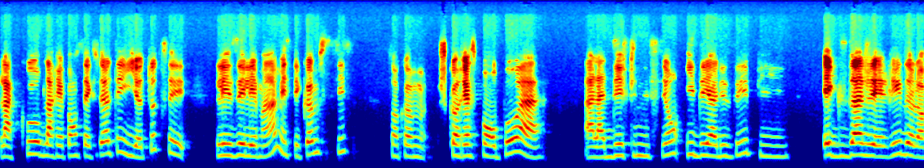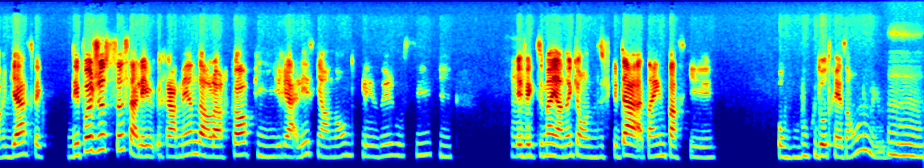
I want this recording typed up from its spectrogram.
la courbe, de la réponse sexuelle. Il y a tous ces, les éléments, mais c'est comme si sont comme je correspond pas à, à la définition idéalisée puis exagérée de l'orgasme. Des fois, juste ça, ça les ramène dans leur corps, puis ils réalisent qu'ils en ont du plaisir aussi. Puis Mmh. Effectivement, il y en a qui ont des difficultés à atteindre parce que pour beaucoup d'autres raisons. Là, mais... Mmh,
